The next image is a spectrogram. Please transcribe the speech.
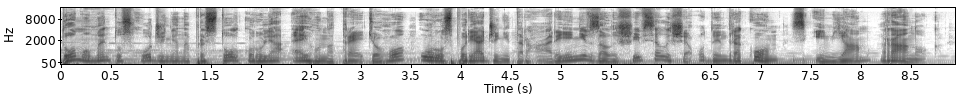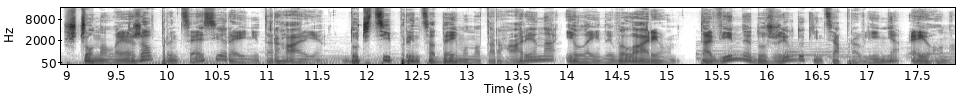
До моменту сходження на престол короля Ейгона III у розпорядженні Таргарієнів залишився лише один дракон з ім'ям Ранок що належав принцесі Рейні Таргарієн, дочці принца Деймона Таргарієна і Лейни Веларіон, та він не дожив до кінця правління Ейгона.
